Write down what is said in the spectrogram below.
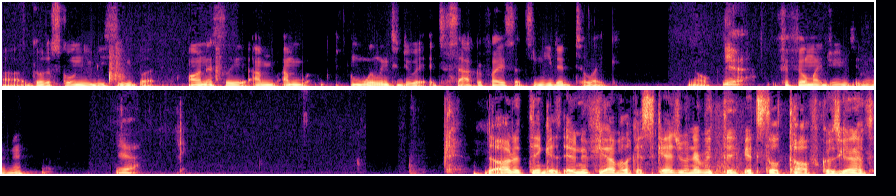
uh, go to school in UBC. But honestly, I'm, I'm, I'm willing to do it. It's a sacrifice that's needed to like, you know, Yeah, fulfill my dreams. You know what I mean? Yeah. The other thing is, even if you have like a schedule and everything, it's still tough because you gotta have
